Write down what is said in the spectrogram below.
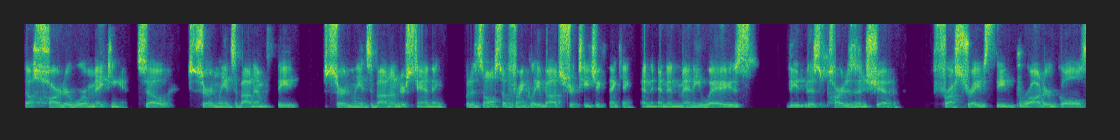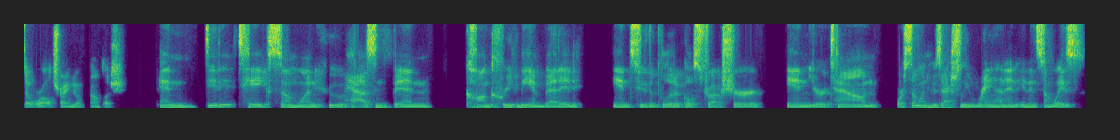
the harder we're making it. So certainly it's about empathy, certainly it's about understanding, but it's also frankly about strategic thinking. And, and in many ways, the, this partisanship frustrates the broader goals that we're all trying to accomplish. And did it take someone who hasn't been concretely embedded into the political structure in your town or someone who's actually ran and, and in some ways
